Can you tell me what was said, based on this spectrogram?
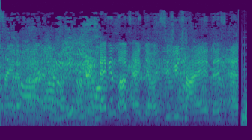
afraid of that. Megan loves egg yolks. Did you try this egg?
